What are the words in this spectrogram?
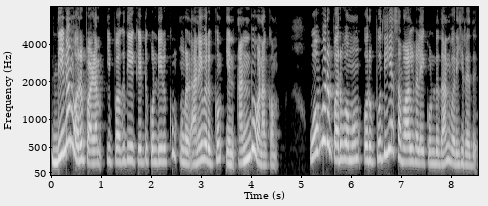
தினம் ஒரு பழம். இப்பகுதியை கேட்டுக்கொண்டிருக்கும் உங்கள் அனைவருக்கும் என் அன்பு வணக்கம். ஒவ்வொரு பருவமும் ஒரு புதிய சவால்களை கொண்டுதான் வருகிறது.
